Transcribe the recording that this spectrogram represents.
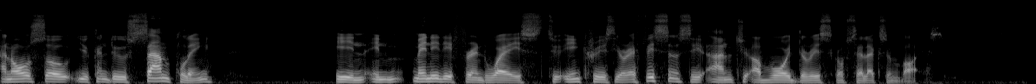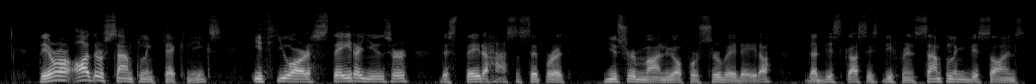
and also you can do sampling in, in many different ways to increase your efficiency and to avoid the risk of selection bias. There are other sampling techniques. If you are a Stata user, the Stata has a separate user manual for survey data that discusses different sampling designs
